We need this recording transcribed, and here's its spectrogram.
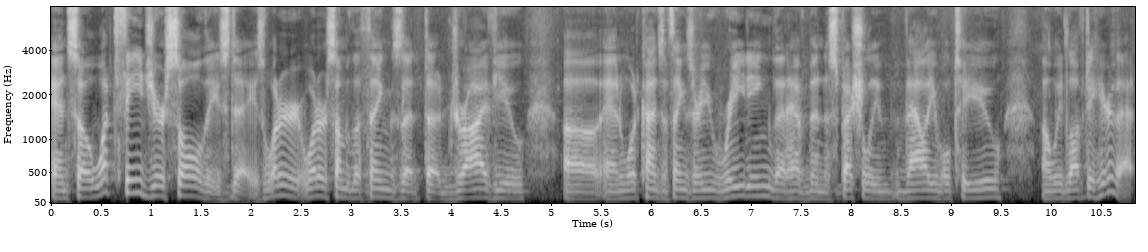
And so, what feeds your soul these days? What are what are some of the things that uh, drive you, uh, and what kinds of things are you reading that have been especially valuable to you? Uh, we'd love to hear that.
